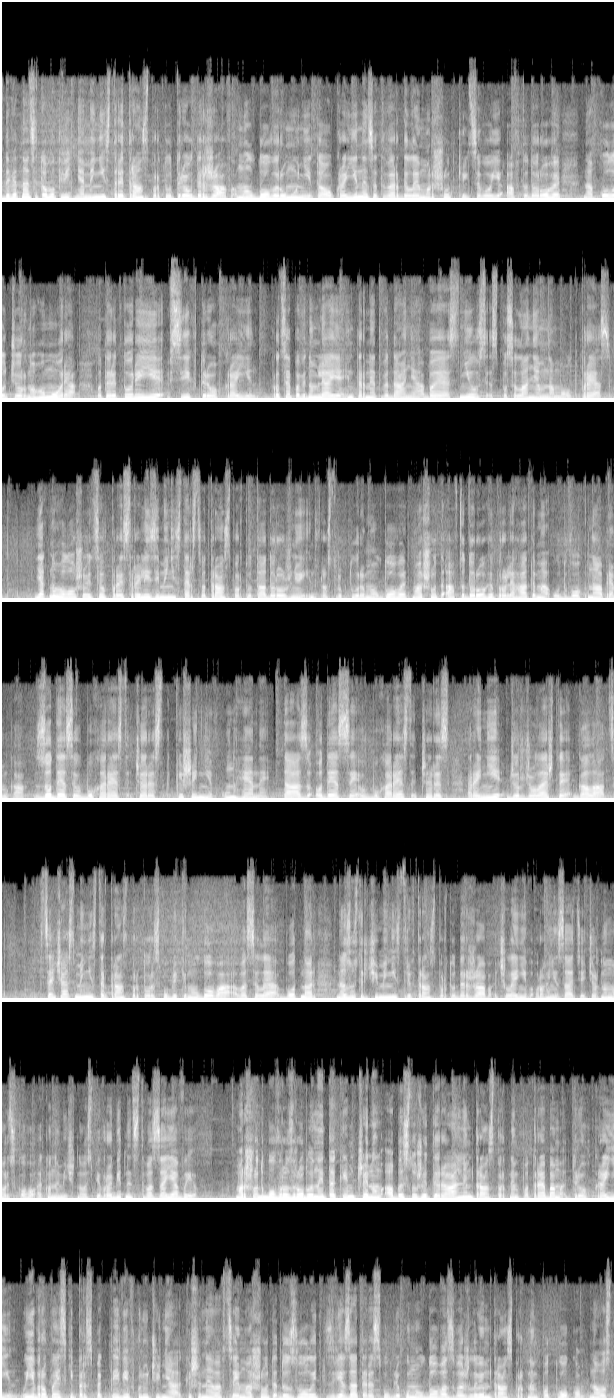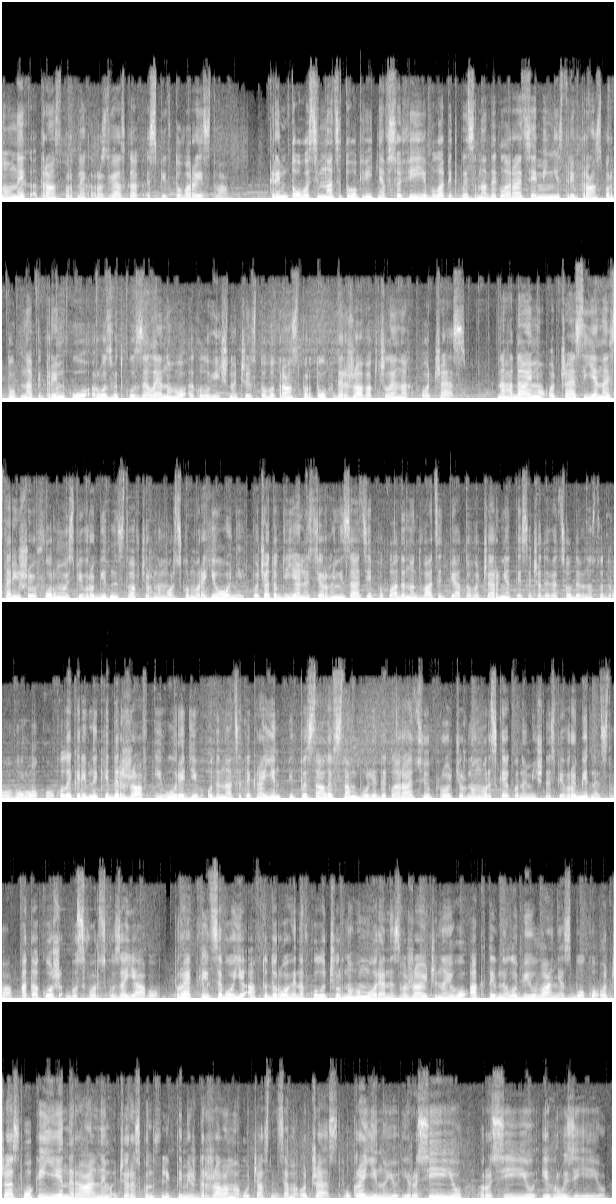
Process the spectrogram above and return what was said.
19 квітня міністри транспорту трьох держав Молдови, Румунії та України затвердили маршрут кільцевої автодороги навколо Чорного моря по території всіх трьох країн. Про це повідомляє інтернет-видання BS News з посиланням на Молдпрес. Як наголошується в прес-релізі Міністерства транспорту та дорожньої інфраструктури Молдови, маршрут автодороги пролягатиме у двох напрямках: з Одеси в Бухарест через Кишинів, Унгени та з Одеси в Бухарест через Рені, Джурджулешти, Галац. В цей час міністр транспорту Республіки Молдова Василе Ботнар на зустрічі міністрів транспорту держав-членів Організації Чорноморського економічного співробітництва заявив. Маршрут був розроблений таким чином, аби служити реальним транспортним потребам трьох країн. У європейській перспективі включення Кишинева в цей маршрут дозволить зв'язати Республіку Молдова з важливим транспортним потоком на основних транспортних розв'язках співтовариства. Крім того, 17 квітня в Софії була підписана декларація міністрів транспорту на підтримку розвитку зеленого екологічно чистого транспорту в державах-членах ОЧЕС. Нагадаємо, ОЧЕС є найстарішою формою співробітництва в Чорноморському регіоні. Початок діяльності організації покладено 25 червня 1992 року, коли керівники держав і урядів 11 країн підписали в Стамбулі декларацію про чорноморське економічне співробітництво, а також Босфорську заяву. Проект кільцевої автодороги навколо Чорного моря, незважаючи на його активне лобіювання з боку ОЧЕС, поки є нереальним через конфлікти між державами-учасницями ОЧЕС Україною і Росією, Росією і Грузією.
